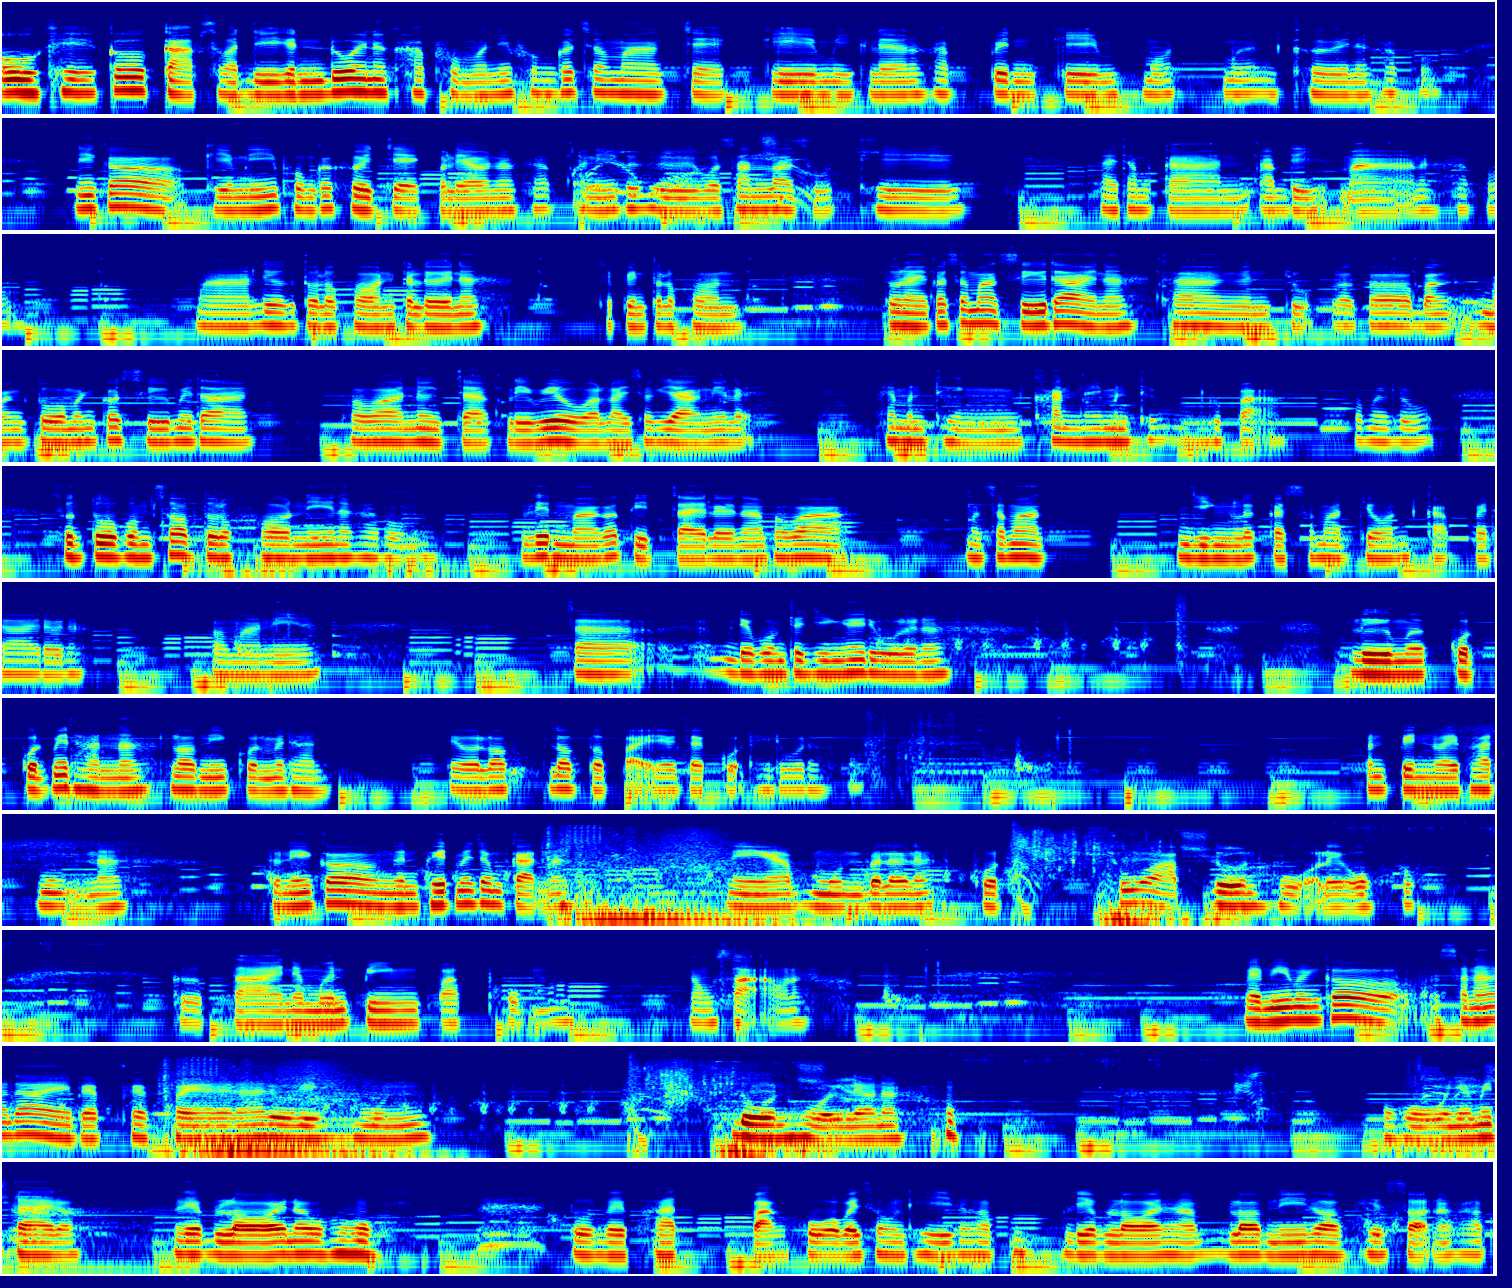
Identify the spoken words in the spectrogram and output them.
โอเคก็กราบสวัสดีกันด้วยนะครับ ผมวันนี้ผมก็จะมาแจกเกมอีกแล้วนะครับ เป็นเกมมอดเหมือนเคยนะครับผมนี่ก็เกมนี้ผมก็เคยแจกไปแล้วนะครับ อันนี้ก็คือเวอร์ชันล่าสุดที่ได้ทำการอัปเดตมานะครับผมมาเลือกตัวละครกันเลยนะ จะเป็นตัวละครตัวไหนก็สามารถซื้อได้นะ ถ้าเงินจุแล้วก็บางบางตัวมันก็ซื้อไม่ได้ เพราะว่าเนื่องจากเลเวลอะไรสักอย่างนี่แหละให้มันถึงขั้นให้มันถึงหรือเปล่าก็ไม่รู้ ส่วนตัวผมชอบตัวละครนี้นะครับผมเล่นมาก็ติดใจเลยนะ เพราะว่ามันสามารถยิงแล้วก็สามารถย้อนกลับไปได้เลยนะ ประมาณนี้นะจะเดี๋ยวผมจะยิงให้ดูเลยนะลืมมากดกดไม่ทันนะ รอบนี้กดไม่ทัน เดี๋ยวรอบรอบต่อไปเดี๋ยวจะกดให้ดูนะมันเป็นใบพัดหมุนนะ ตัวนี้ก็เงินเพชรไม่จำกัดนะ นี่ครับหมุนไปเลยนะ กดชั่วบโดนหัวเลยโอ้ เกือบตายเนี่ยเหมือนปิงปับผมน้องสาวนะ แบบนี้มันก็ชนะได้แบบแฟร์ๆเลยนะดูดิหมุน โดนหวยแล้วนะ โอ้โห ยังไม่ตายหรอกเรียบร้อยนะโอ้โหโดนใบพัดปากหัวไปสองทีนะครับ เรียบร้อยนะครับ รอบนี้รอบเฮดสอดนะครับ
